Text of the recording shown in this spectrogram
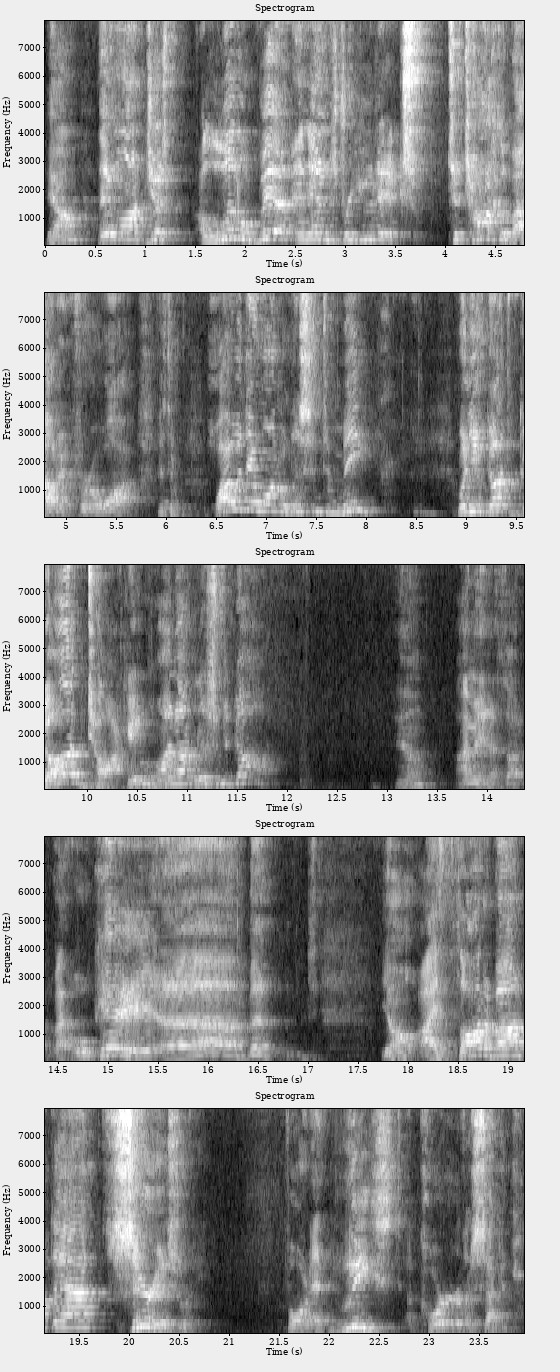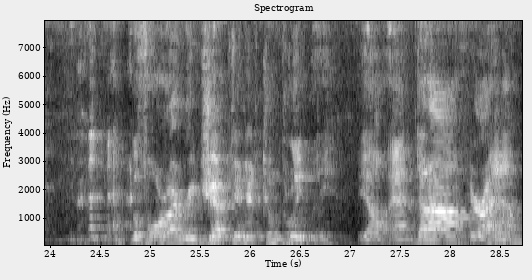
You know, they want just a little bit and then for you to, to talk about it for a while. I said, why would they want to listen to me? When you've got God talking, why not listen to God? You know, I mean, I thought, well, okay, uh, but, you know, I thought about that seriously for at least a quarter of a second before I rejected it completely, you know, and ta-da, here I am.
